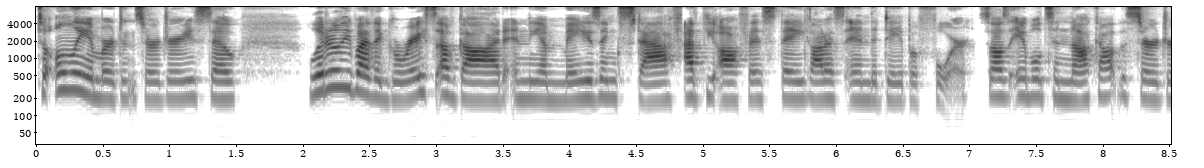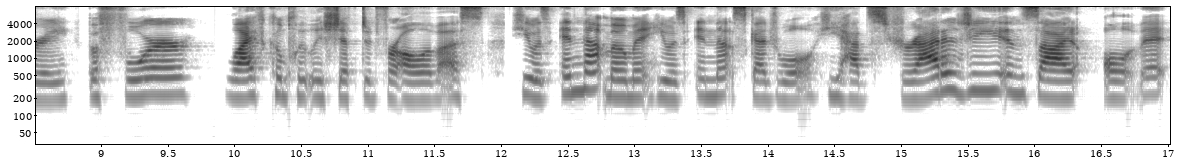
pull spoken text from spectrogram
to only emergent surgeries. So, literally, by the grace of God and the amazing staff at the office, they got us in the day before. So, I was able to knock out the surgery before life completely shifted for all of us. He was in that moment, he was in that schedule, he had strategy inside all of it.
